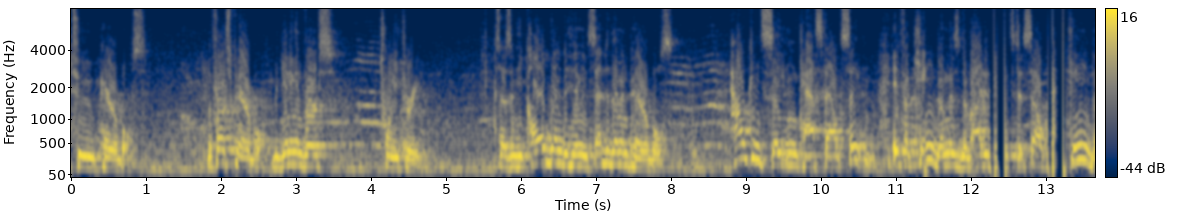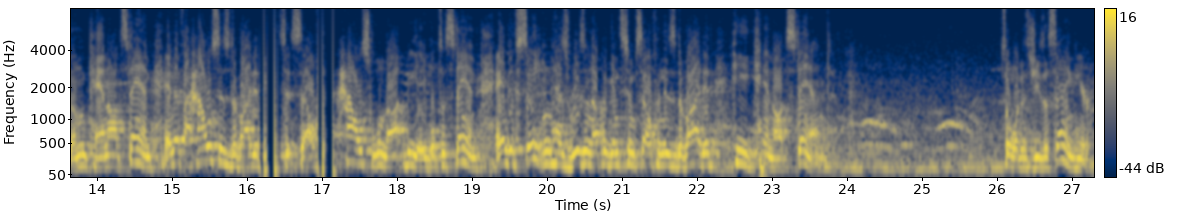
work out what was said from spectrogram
two parables. The first parable, beginning in verse 23, says, And he called them to him and said to them in parables, How can Satan cast out Satan? If a kingdom is divided against itself, that kingdom cannot stand. And if a house is divided against itself, that house will not be able to stand. And if Satan has risen up against himself and is divided, he cannot stand. So, what is Jesus saying here?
